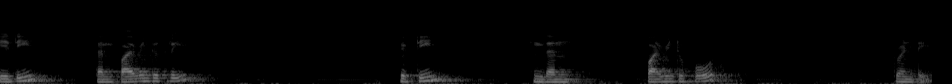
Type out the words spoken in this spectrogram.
18 then 5 into 3 15 and then 5 into 4 20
